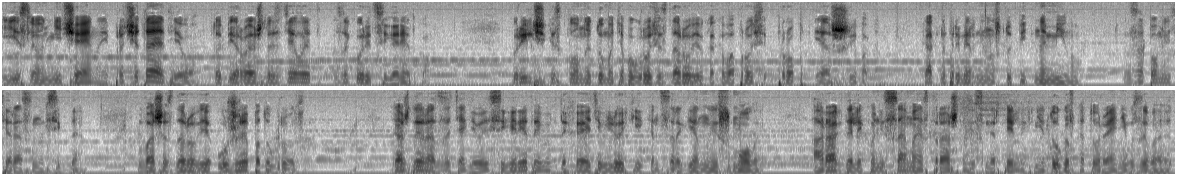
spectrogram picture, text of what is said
И если он нечаянно и прочитает его, то первое, что сделает – закурит сигаретку. Курильщики склонны думать об угрозе здоровью как о вопросе проб и ошибок. Как, например, не наступить на мину. Запомните раз и навсегда. Ваше здоровье уже под угрозой. Каждый раз, затягивая сигаретой, вы вдыхаете в легкие канцерогенные смолы, а рак далеко не самое страшное из смертельных недугов, которые они вызывают.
